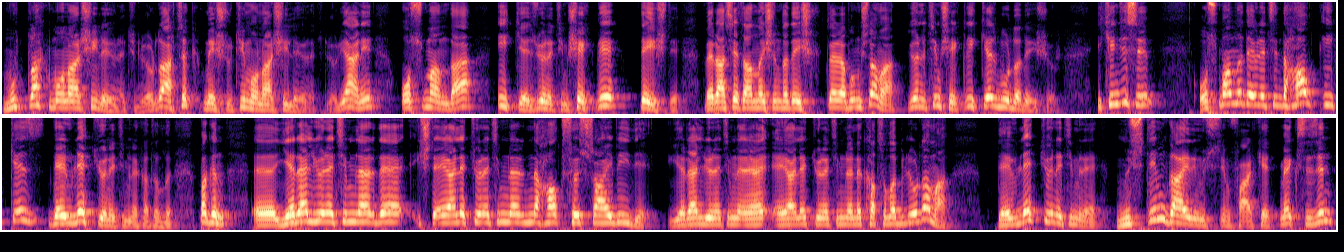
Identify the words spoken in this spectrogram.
mutlak monarşiyle yönetiliyordu. Artık meşruti monarşiyle yönetiliyor. Yani Osmanlı'da ilk kez yönetim şekli değişti. Veraset anlayışında değişiklikler yapılmıştı ama yönetim şekli ilk kez burada değişiyor. İkincisi Osmanlı Devleti'nde halk ilk kez devlet yönetimine katıldı. Bakın e, yerel yönetimlerde işte eyalet yönetimlerinde halk söz sahibiydi. Yerel yönetimlere, eyalet yönetimlerine katılabiliyordu ama devlet yönetimine Müslim gayrimüslim fark etmeksizin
